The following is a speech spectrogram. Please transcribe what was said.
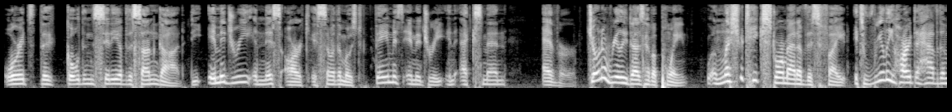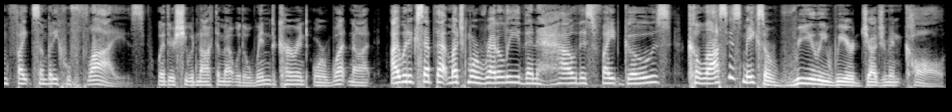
or it's the Golden City of the Sun God. The imagery in this arc is some of the most famous imagery in X Men ever. Jonah really does have a point. Unless you take Storm out of this fight, it's really hard to have them fight somebody who flies. Whether she would knock them out with a wind current or whatnot, I would accept that much more readily than how this fight goes. Colossus makes a really weird judgment call.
